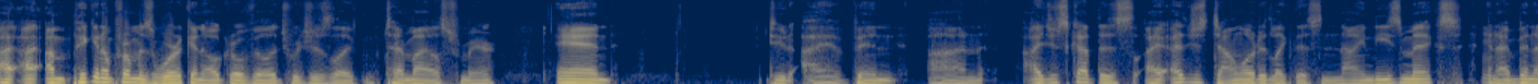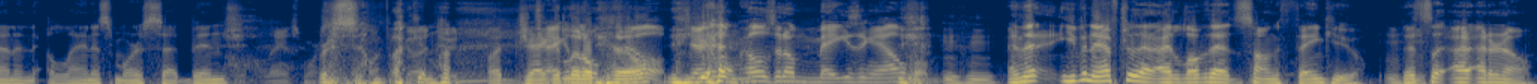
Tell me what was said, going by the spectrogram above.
I, I I'm picking up from his work in Elk Grove Village, which is like ten miles from here. And dude, I have been on I just got this I, I just downloaded like this nineties mix and I've been on an Alanis Morissette binge. Oh, Lance For Morrison's some fucking fucking good, long- A jagged, little, pill. Jagged Yeah. Little Pill is an amazing album. hmm And then even after that, I love that song. Thank you. Mhm. That's like I, I don't know.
